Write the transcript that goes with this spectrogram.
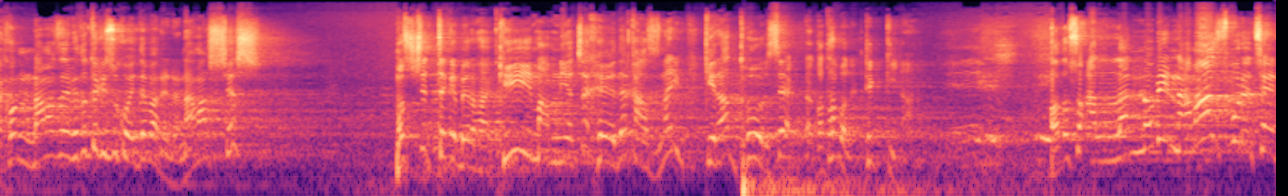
এখন নামাজের ভেতর তো কিছু কইতে পারে না। নামাজ শেষ? মসজিদ থেকে বের হয়, কি মাম নিয়েছে? খেয়ে দে কাজ নাই। কিরাত ধরছে একটা কথা বলে, ঠিক কিনা অথচ আল্লাহ নবী নামাজ পড়েছেন,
